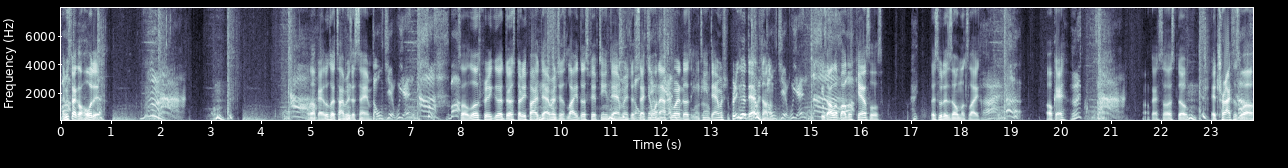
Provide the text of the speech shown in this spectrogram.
Let me see if I can hold it. Okay, looks like timing is the same. So it looks pretty good. Does 35 damage. His light does 15 damage. The second one afterward does 18 damage. Pretty good damage on him. He's all about those cancels. Let's see what his zone looks like. Okay. Okay, so that's dope. It tracks as well.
